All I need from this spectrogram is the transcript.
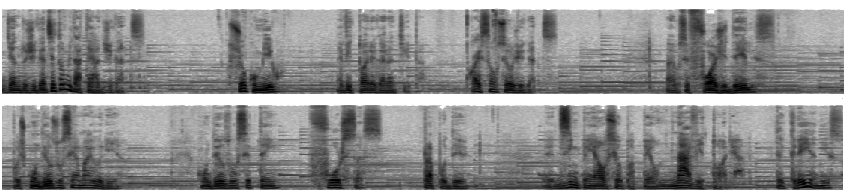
diante dos gigantes. Então me dá terra dos gigantes. O Senhor comigo é vitória garantida. Quais são os seus gigantes? Você foge deles, pois com Deus você é a maioria. Com Deus você tem forças para poder é, desempenhar o seu papel na vitória. Então, creia nisso,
